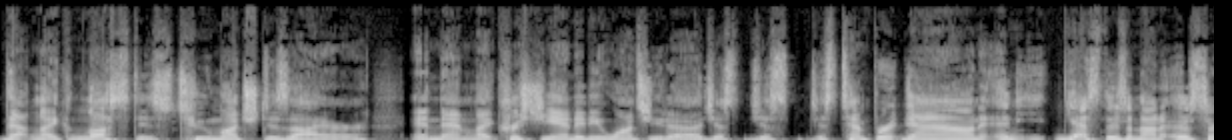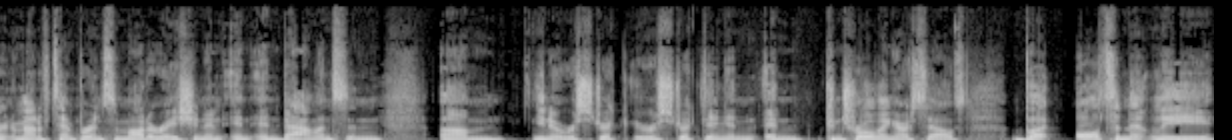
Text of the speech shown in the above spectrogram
that like lust is too much desire, and then like Christianity wants you to just just just temper it down. And yes, there's amount of, a certain amount of temperance and moderation and, and, and balance, and um, you know restrict restricting and, and controlling ourselves. But ultimately,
